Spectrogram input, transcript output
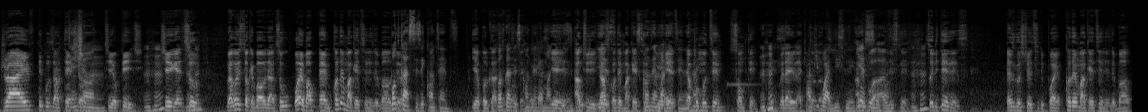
drive people's attention, attention. to your page. Mm-hmm. So, you get, so mm-hmm. we are going to talk about that. So what about um, content marketing is about? Uh, podcast your, is a content. Yeah, podcast. Podcast is content, is content podcast. marketing. Yeah, actually, that's yes. content marketing. It's content you marketing. You're uh-huh. promoting something, mm-hmm. yes. whether you like it and or not. And people are listening. And yes. people are listening. Mm-hmm. So the thing is, let's go straight to the point. Content marketing is about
